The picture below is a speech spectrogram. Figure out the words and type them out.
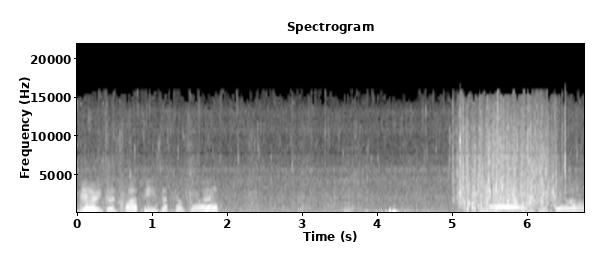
Very good puppies. That feel good. Yay, good job.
